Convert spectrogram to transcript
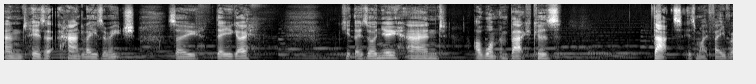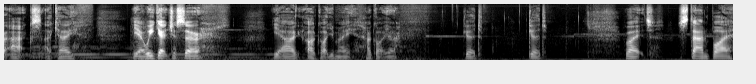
and here's a hand laser each. So there you go. Keep those on you, and I want them back because that is my favourite axe. Okay. Yeah, we get you, sir. Yeah, I, I got you, mate. I got you. Good. Good. Right. Stand by.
